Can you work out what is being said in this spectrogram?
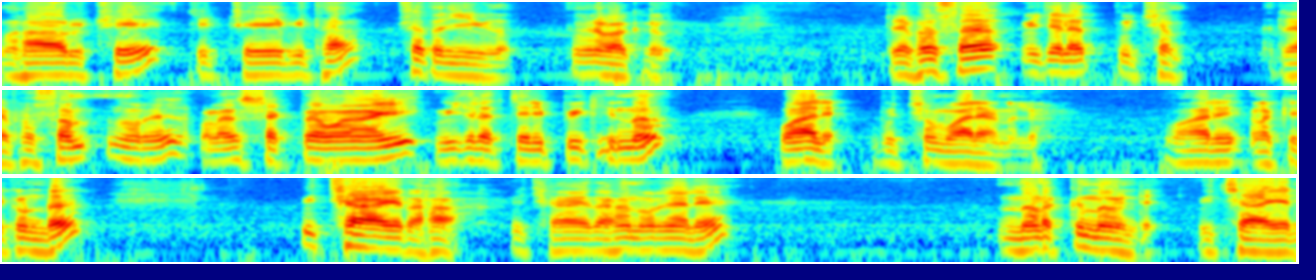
മഹാവൃക്ഷേ ചിക്ഷേപിത ക്ഷതജീവിതം. അങ്ങനെ വാക്കുകൾ. രഭസ വിചലത് പുച്ഛം രഭസം എന്ന് പറഞ്ഞാൽ വളരെ ശക്തമായി വിചല ചലിപ്പിക്കുന്ന വാൽ പുച്ഛം വാലാണല്ലോ. വാൽ ഇളക്കിക്കൊണ്ട് വിച്ഛായത വിച്ഛായത എന്ന് പറഞ്ഞാൽ നടക്കുന്നവന്റെ വിച്ഛായൻ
